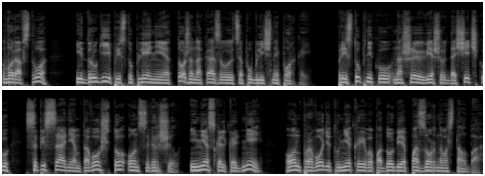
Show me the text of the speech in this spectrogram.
Воровство и другие преступления тоже наказываются публичной поркой. Преступнику на шею вешают дощечку с описанием того, что он совершил, и несколько дней он проводит у некоего подобия позорного столба.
